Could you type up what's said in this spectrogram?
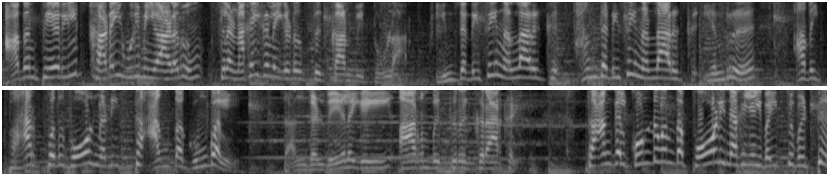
அதன் பேரில் கடை உரிமையாளரும் சில நகைகளை எடுத்து காண்பித்துள்ளார். இந்த டிசைன் நல்லா இருக்கு அந்த டிசைன் நல்லா இருக்கு என்று அதை பார்ப்பது போல் நடித்த அந்த கும்பல் தங்கள் வேலையை ஆரம்பித்திருக்கிறார்கள். தாங்கள் கொண்டு வந்த போலி நகையை வைத்துவிட்டு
